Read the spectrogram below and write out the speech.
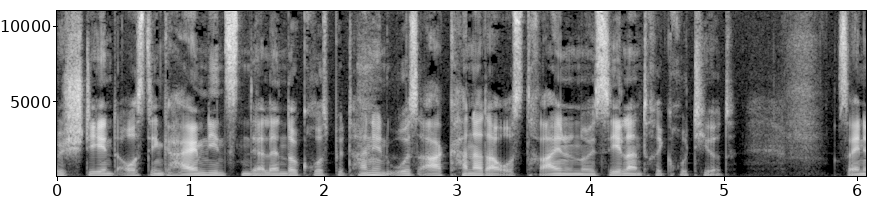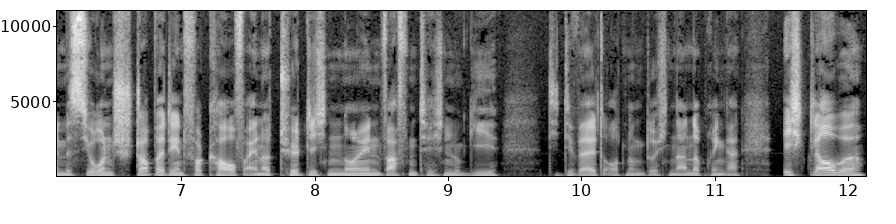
bestehend aus den Geheimdiensten der Länder Großbritannien, USA, Kanada, Australien und Neuseeland rekrutiert. Seine Mission stoppe den Verkauf einer tödlichen neuen Waffentechnologie, die die Weltordnung durcheinander bringen kann. Ich glaube,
